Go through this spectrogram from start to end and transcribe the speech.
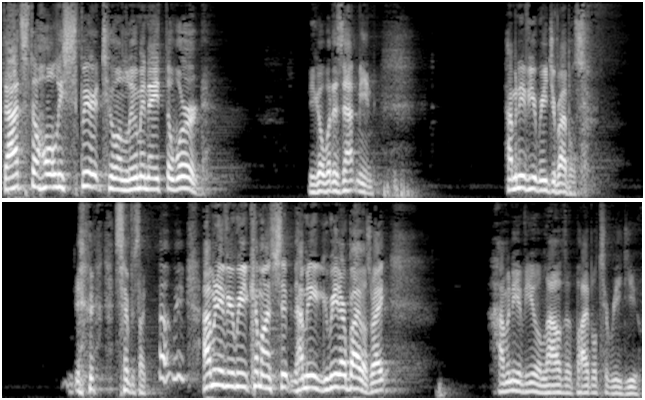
That's the Holy Spirit to illuminate the Word. You go, what does that mean? How many of you read your Bibles? Somebody's like, oh, how many of you read, come on, how many of you read our Bibles, right? How many of you allow the Bible to read you?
